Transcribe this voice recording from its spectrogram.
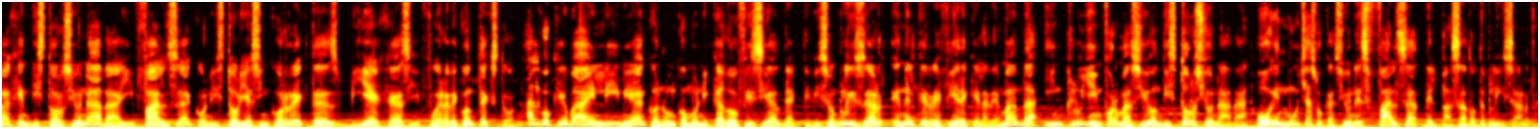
imagen distorsionada y falsa con historias incorrectas, viejas y fuera de contexto, algo que va en línea con un comunicado oficial de Activision Blizzard en el que refiere que la demanda incluye información distorsionada o en muchas ocasiones falsa del pasado de Blizzard.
